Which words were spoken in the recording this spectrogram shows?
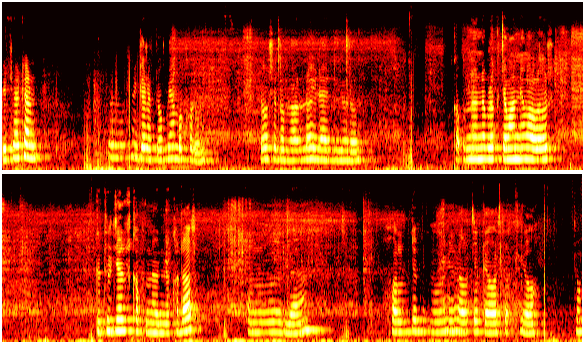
Geçerken söylemesine gerek yok. Ben bakarım. Yavaş adımlarla ilerliyorum. Kapının önüne bırakacağım annem alır. Götüreceğiz kapının önüne kadar. Öyle. Da bir halı çok yavaşlatıyor. Çok.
